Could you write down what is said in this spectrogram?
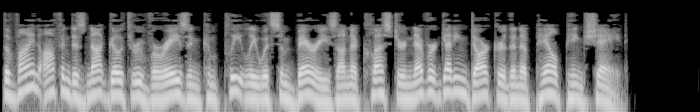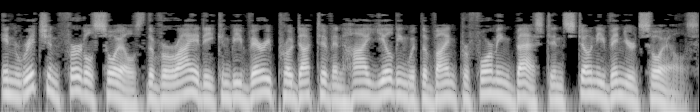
The vine often does not go through veraison completely with some berries on a cluster never getting darker than a pale pink shade. In rich and fertile soils the variety can be very productive and high-yielding with the vine performing best in stony vineyard soils.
